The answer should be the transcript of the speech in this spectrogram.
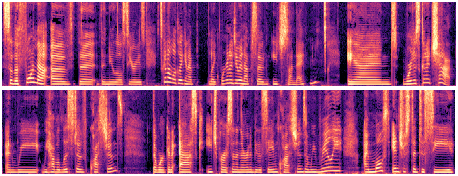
So the format of the the new little series, it's gonna look like an ep- like we're gonna do an episode each Sunday, and we're just gonna chat, and we we have a list of questions that we're gonna ask each person, and they're gonna be the same questions, and we really, I'm most interested to see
